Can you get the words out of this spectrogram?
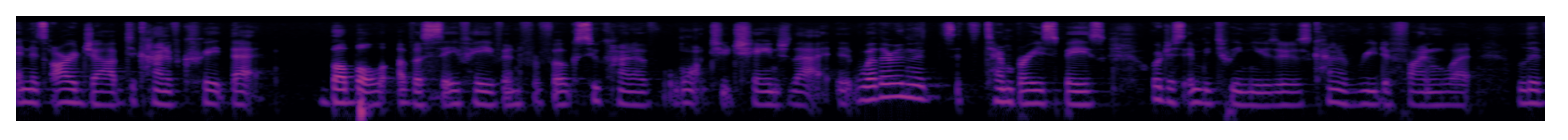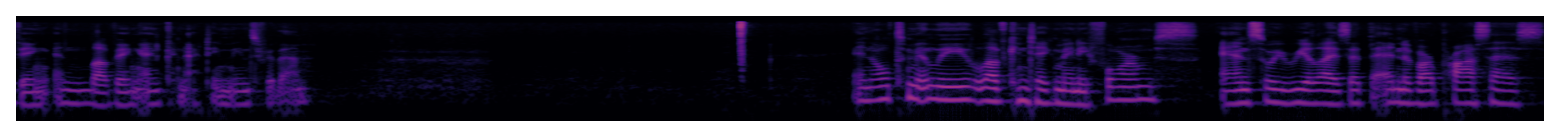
And it's our job to kind of create that bubble of a safe haven for folks who kind of want to change that, whether in its, its temporary space or just in between users, kind of redefine what living and loving and connecting means for them. And ultimately, love can take many forms. And so we realized at the end of our process,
